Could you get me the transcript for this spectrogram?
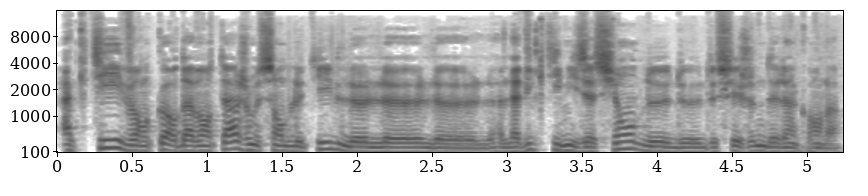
active encore davantage, me semble-t-il, la victimisation de, ces jeunes délinquants-là.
